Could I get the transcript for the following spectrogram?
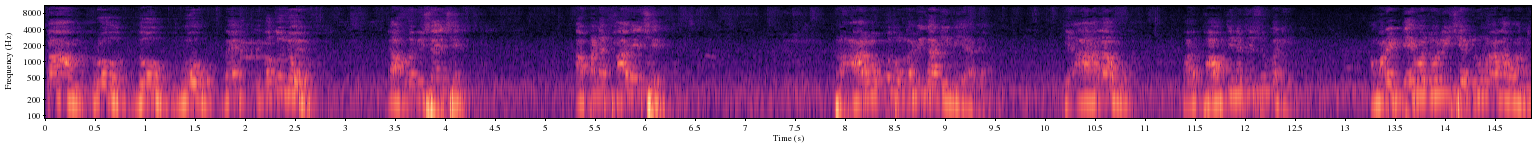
કામ, ક્રોધ, લોભ, મોહ બે એ બધું જોયું. એ આપણો વિષય છે. આપણને ફાવે છે. પણ આ લોકો તો નવી ગાડી લઈ આવ્યા કે આ હલાવો. હવે ફાવતી નથી, શું કરીએ? અમારી ટેવ જ ઓલી છે લૂણ હલાવવાની.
